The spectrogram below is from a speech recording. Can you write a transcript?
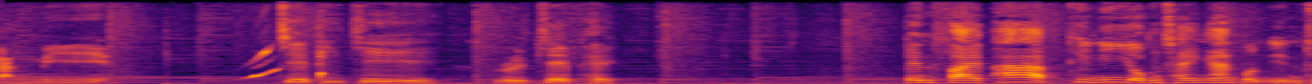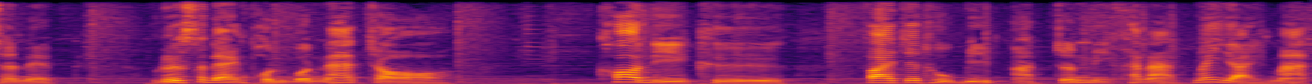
ดังนี้ JPG หรือ JPEG เป็นไฟล์ภาพที่นิยมใช้งานบนอินเทอร์เน็ต หรือแสดงผลบนหน้าจอ ข้อดีคือ ไฟล์จะถูกบีบอัดจนมีขนาดไม่ใหญ่มาก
